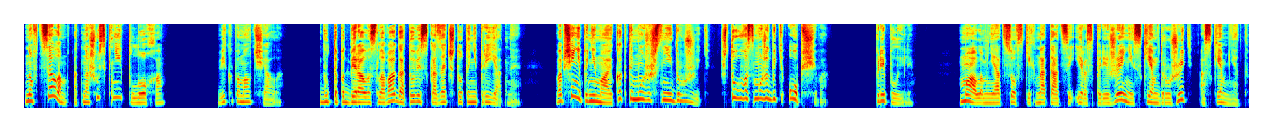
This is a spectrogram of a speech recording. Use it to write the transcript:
но в целом отношусь к ней плохо. Вика помолчала, будто подбирала слова, готовясь сказать что-то неприятное. Вообще не понимаю, как ты можешь с ней дружить? Что у вас может быть общего? Приплыли. Мало мне отцовских нотаций и распоряжений, с кем дружить, а с кем нет.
